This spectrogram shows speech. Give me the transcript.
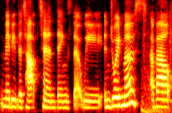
maybe the top 10 things that we enjoyed most about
